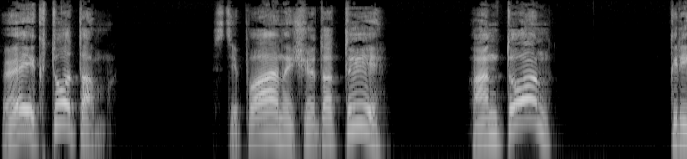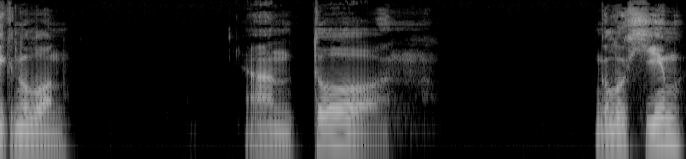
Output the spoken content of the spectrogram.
«Эй, кто там?» «Степаныч, это ты? Антон?» — крикнул он. «Антон...» Глухим,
